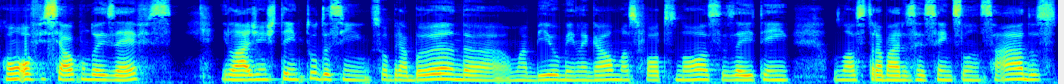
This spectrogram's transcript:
com oficial com dois Fs. E lá a gente tem tudo assim sobre a banda, uma bio bem legal, umas fotos nossas, aí tem os nossos trabalhos recentes lançados,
